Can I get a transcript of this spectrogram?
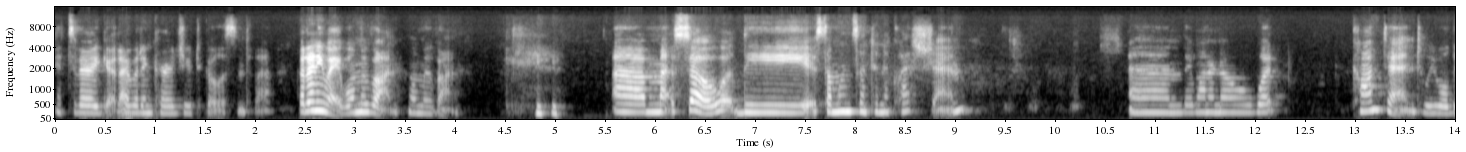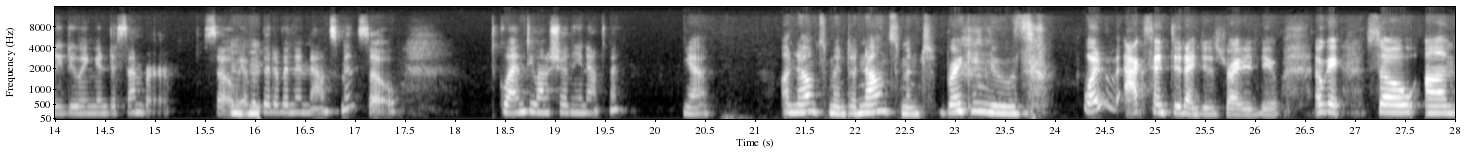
it's very good. I would encourage you to go listen to that. But anyway, we'll move on. We'll move on. Um, so the someone sent in a question and they want to know what content we will be doing in December. So we have a Mhm. bit of an announcement. So Gwen, do you want to share the announcement? Yeah. Announcement, announcement, breaking news. What accent did I just try to do? Okay, so um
